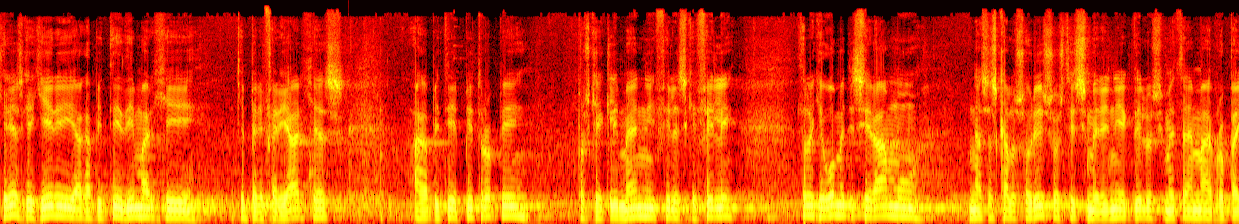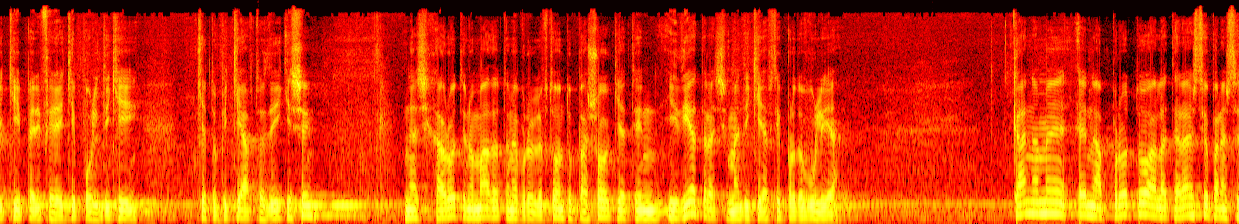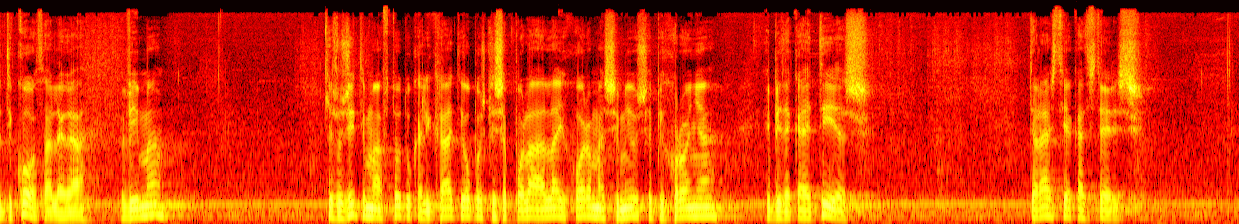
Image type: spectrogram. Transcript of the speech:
Κυρίες και κύριοι, αγαπητοί δήμαρχοι και περιφερειάρχες, αγαπητοί επίτροποι, προσκεκλημένοι, φίλες και φίλοι, θέλω και εγώ με τη σειρά μου να σας καλωσορίσω στη σημερινή εκδήλωση με θέμα Ευρωπαϊκή Περιφερειακή Πολιτική και Τοπική Αυτοδιοίκηση. Να συγχαρώ την ομάδα των Ευρωβουλευτών του ΠΑΣΟ για την ιδιαίτερα σημαντική αυτή πρωτοβουλία. Κάναμε ένα πρώτο αλλά τεράστιο επαναστατικό, θα έλεγα, βήμα και στο ζήτημα αυτό του Καλλικράτη, όπως και σε πολλά άλλα, η χώρα μας σημείωσε επί χρόνια, επί δεκαετίες, τεράστια καθυστέρηση.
